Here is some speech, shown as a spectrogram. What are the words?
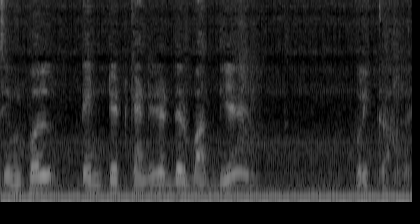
সিম্পল টেন্টেড ক্যান্ডিডেটদের বাদ দিয়ে পরীক্ষা হবে।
